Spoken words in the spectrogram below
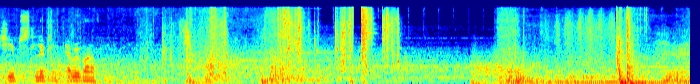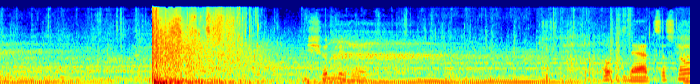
keep sleeping, every one of them. Should be here. Oh, that's a snow.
